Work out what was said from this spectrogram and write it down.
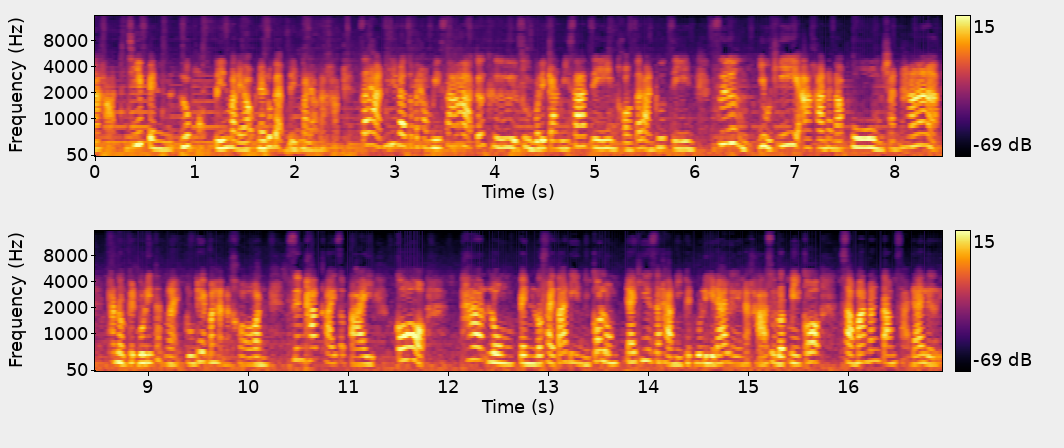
นะคะ ที่เป็นรูปของปริ้นมาแล้วในรูปแบบปริ้นมาแล้วนะคะสถานที่ที่เราจะไปทำวีซ่าก็คือศูนย์บริการวีซ่าจีนของสถานทูตจีน ซึ่งอยู่ที่อาคารธนภูมิชั้น 5 ถนนเพชรบุรีตัดใหม่กรุงเทพมหานครซึ่งถ้าใครจะไปก็ถ้าลงเป็นรถไฟใต้ดิน ก็ลงได้ที่สถานีเพชรบุรีได้เลยนะคะ ส่วนรถเมล์ก็สามารถนั่งตามสายได้เลย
